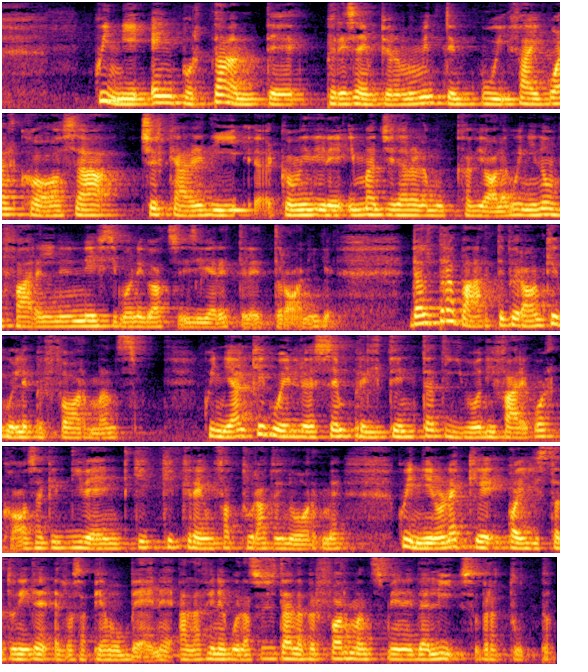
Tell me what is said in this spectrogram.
Quindi è importante, per esempio, nel momento in cui fai qualcosa, cercare di, eh, come dire, immaginare la mucca viola, quindi non fare l'ennesimo negozio di sigarette elettroniche. D'altra parte, però, anche quelle performance quindi anche quello è sempre il tentativo di fare qualcosa che diventi, che, che crei un fatturato enorme. Quindi non è che poi gli statunitensi, lo sappiamo bene, alla fine quella società della performance viene da lì soprattutto.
